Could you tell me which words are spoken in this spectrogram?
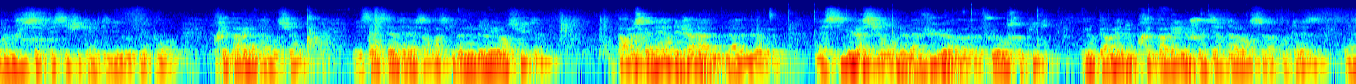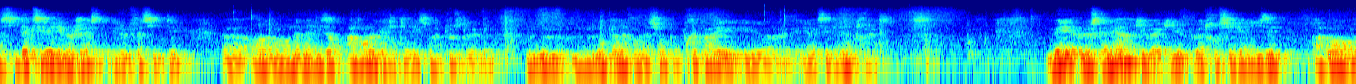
un logiciel spécifique a été développé pour préparer l'intervention. Et c'est assez intéressant parce qu'il va nous donner ensuite, par le scanner, déjà la, simulation de la vue euh, fluoroscopique et nous permettre de préparer, de choisir d'avance la prothèse et ainsi d'accélérer le geste et de le faciliter euh, en, analysant avant le cathétérisme ce que nous, nous, donnons plein d'informations pour préparer et, euh, accélérer notre geste. Mais le scanner, qui, qui peut être aussi réalisé avant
